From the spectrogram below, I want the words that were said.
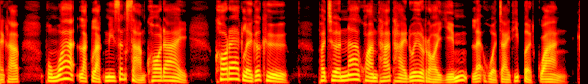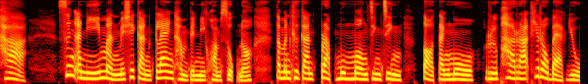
นะครับ ผมว่าหลักๆ มีสักสามข้อได้ ข้อแรกเลยก็คือเผชิญหน้าความท้าทายด้วยรอยยิ้ม และหัวใจที่เปิดกว้าง ค่ะ ซึ่งอันนี้มันไม่ใช่การแกล้งทำเป็นมีความสุขเนาะ แต่มันคือการปรับมุมมองจริง ๆ ต่อแตงโม หรือภาระที่เราแบกอยู่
